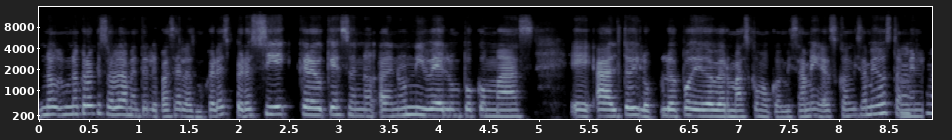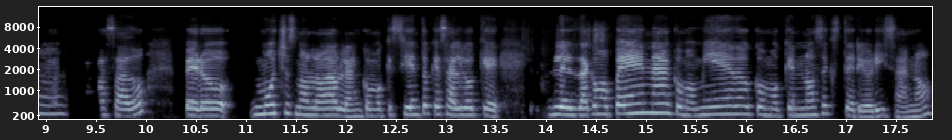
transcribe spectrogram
no, no, creo que solamente le pase a las mujeres, pero sí creo que es en, un nivel un poco más eh, alto y lo, lo, he podido ver más como con mis amigas. Con mis amigos también lo ha pasado, pero muchos no lo hablan, como que siento que es algo que les da como pena, como miedo, como que no se exterioriza, ¿no?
